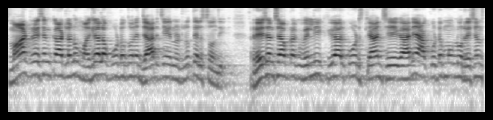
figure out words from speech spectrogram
స్మార్ట్ రేషన్ కార్డులను మహిళల ఫోటోతోనే జారీ చేయనున్నట్లు తెలుస్తోంది. రేషన్ షాపులకు వెళ్ళి క్యూఆర్ కోడ్ స్కాన్ చేయగానే ఆ కుటుంబంలో రేషన్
